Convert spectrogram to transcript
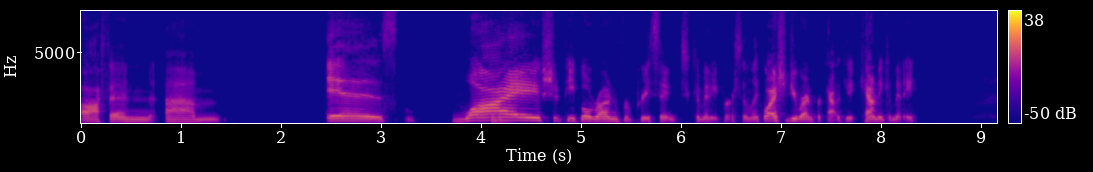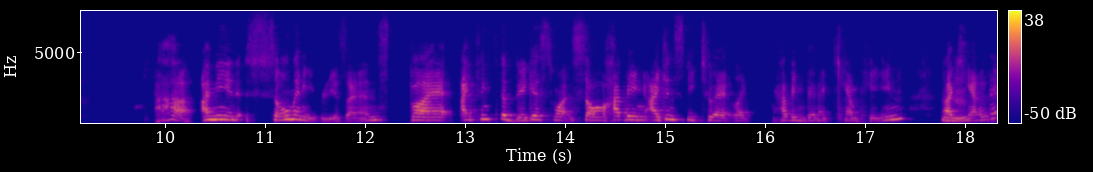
often um, is why should people run for precinct committee person? Like, why should you run for county, county committee? Yeah, I mean, so many reasons, but I think the biggest one. So having, I can speak to it like having been a campaign a Mhm. candidate,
